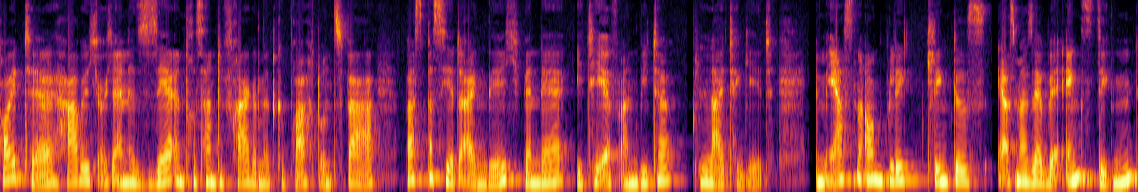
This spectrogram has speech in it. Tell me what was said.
Heute habe ich euch eine sehr interessante Frage mitgebracht und zwar, was passiert eigentlich, wenn der ETF-Anbieter pleite geht? Im ersten Augenblick klingt es erstmal sehr beängstigend,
